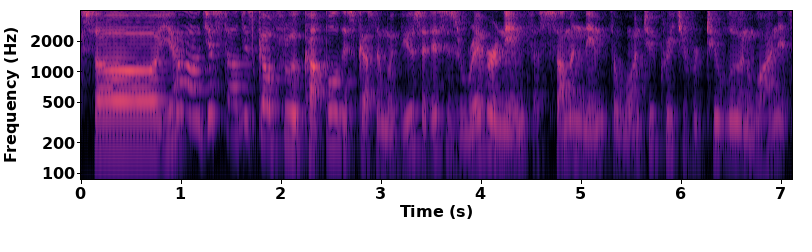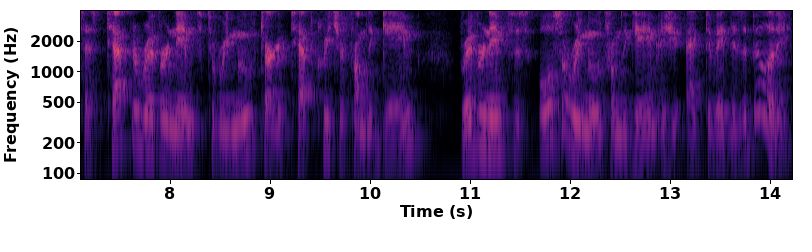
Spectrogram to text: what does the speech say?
So, you know, I'll just I'll just go through a couple, discuss them with you. So this is River Nymph, a summon nymph, a 1-2 creature for 2 blue and 1. It says tap the River Nymph to remove target tapped creature from the game. River Nymph is also removed from the game as you activate this ability.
